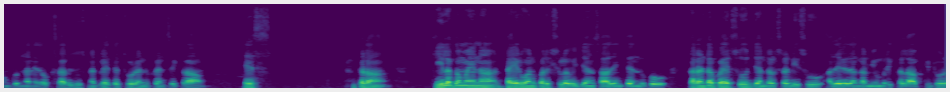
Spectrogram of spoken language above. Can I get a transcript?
ఉంటుందనేది ఒకసారి చూసినట్లయితే చూడండి ఫ్రెండ్స్. ఇక్కడ ఎస్ ఇక్కడ కీలకమైన టైర్ వన్ పరీక్షలో విజయం సాధించేందుకు కరెంట్ అఫైర్సు జనరల్ స్టడీసు అదేవిధంగా న్యూమరికల్ ఆప్టిట్యూడ్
